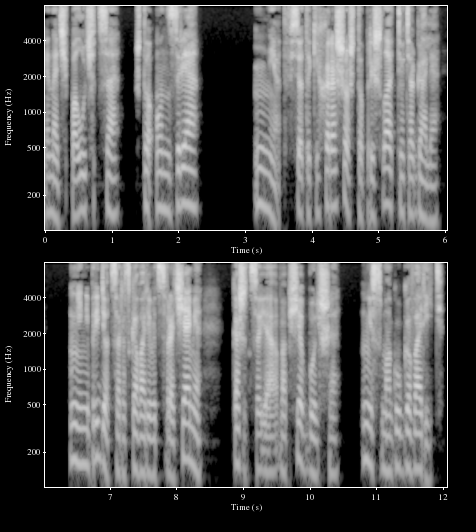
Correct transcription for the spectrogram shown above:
иначе получится, что он зря... Нет, все-таки хорошо, что пришла тетя Галя. Мне не придется разговаривать с врачами. Кажется, я вообще больше не смогу говорить.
